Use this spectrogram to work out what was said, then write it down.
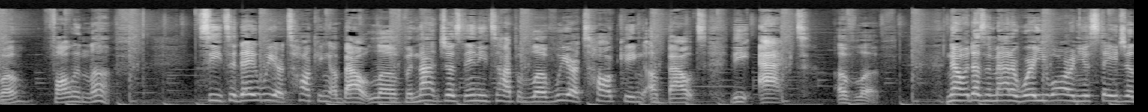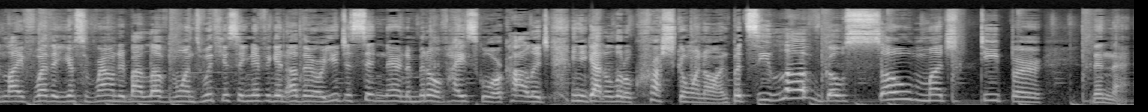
well, fall in love. See, today we are talking about love, but not just any type of love. We are talking about the act of love. Now, it doesn't matter where you are in your stage in life, whether you're surrounded by loved ones with your significant other, or you're just sitting there in the middle of high school or college and you got a little crush going on. But see, love goes so much deeper than that.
